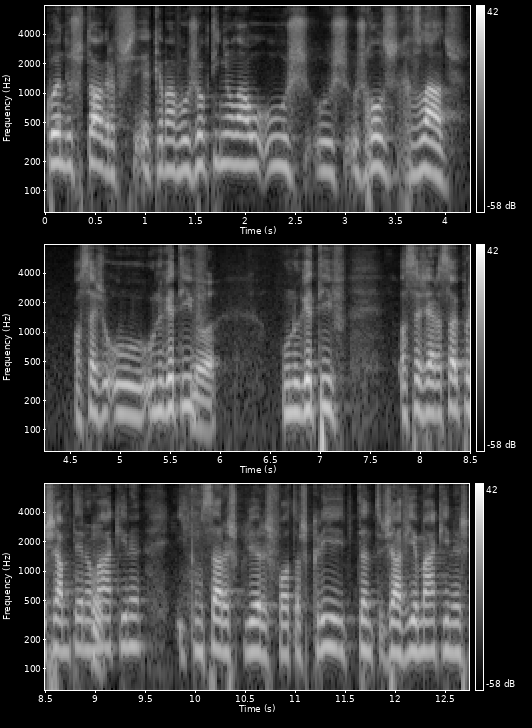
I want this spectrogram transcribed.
quando os fotógrafos acabavam o jogo, tinham lá os, os, os rolos revelados, ou seja, o, o negativo. Boa. O negativo ou seja, era só depois já meter na máquina e começar a escolher as fotos que queria e portanto já havia máquinas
